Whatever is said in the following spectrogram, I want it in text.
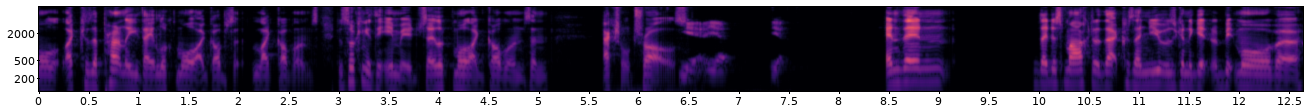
more like because apparently they look more like gobs like goblins. Just looking at the image, they look more like goblins than actual trolls. yeah yeah yeah And then they just marketed that because they knew it was going to get a bit more of a,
